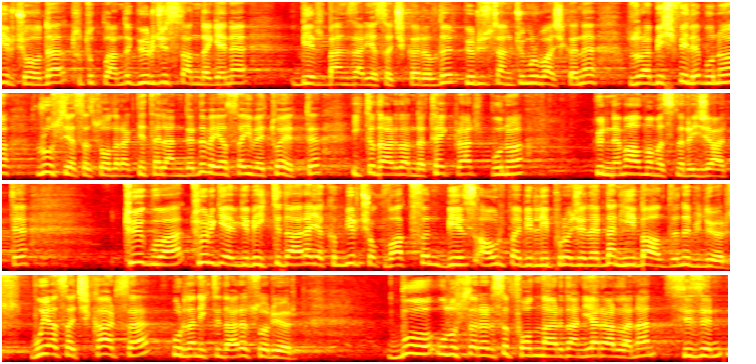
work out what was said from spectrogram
birçoğu da tutuklandı. Gürcistan'da gene bir benzer yasa çıkarıldı. Gürcistan Cumhurbaşkanı Zurabishvili bunu Rus yasası olarak nitelendirdi ve yasayı veto etti. İktidardan da tekrar bunu gündeme almamasını rica etti. TÜGVA, TÜRGEV gibi iktidara yakın birçok vakfın biz Avrupa Birliği projelerinden hibe aldığını biliyoruz. Bu yasa çıkarsa buradan iktidara soruyorum. Bu uluslararası fonlardan yararlanan sizin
